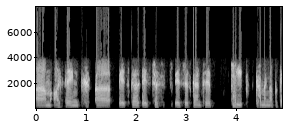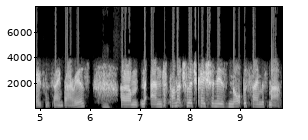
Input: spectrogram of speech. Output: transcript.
um, I think uh, it's go- it's just it's just going to keep coming up against the same barriers. Mm. Um, and financial education is not the same as maths.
